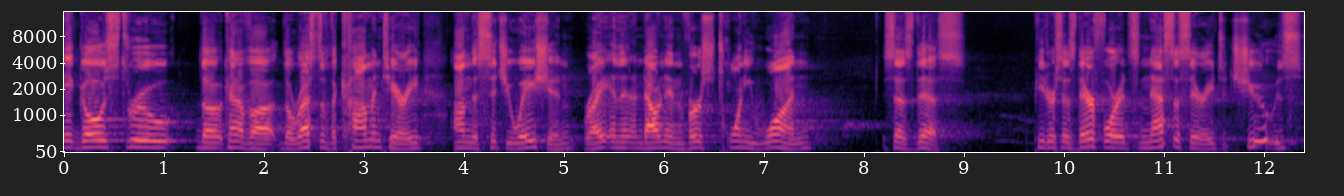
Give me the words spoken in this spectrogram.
it goes through the kind of uh, the rest of the commentary on the situation, right? And then down in verse 21, it says this Peter says, Therefore, it's necessary to choose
